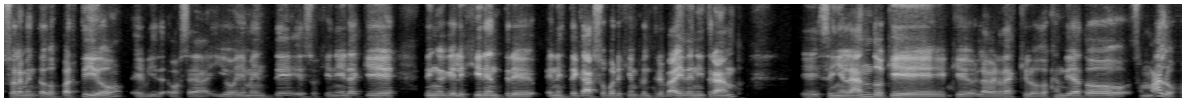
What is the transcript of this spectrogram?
solamente a dos partidos, o sea, y obviamente eso genera que tenga que elegir entre, en este caso, por ejemplo, entre Biden y Trump, eh, señalando que, que, la verdad es que los dos candidatos son malos.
